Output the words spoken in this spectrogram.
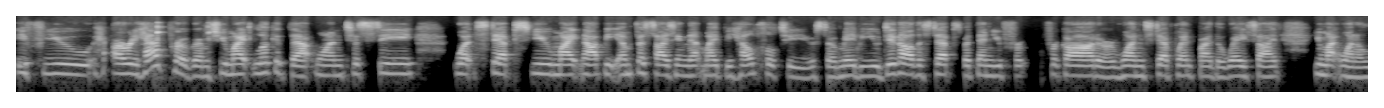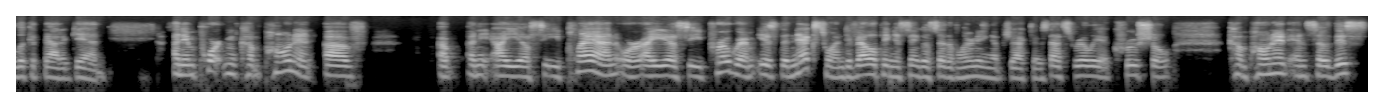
if you already have programs, you might look at that one to see what steps you might not be emphasizing that might be helpful to you. So maybe you did all the steps, but then you for- forgot or one step went by the wayside. You might want to look at that again. An important component of a- an IELCE plan or IELCE program is the next one, developing a single set of learning objectives. That's really a crucial component. And so this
